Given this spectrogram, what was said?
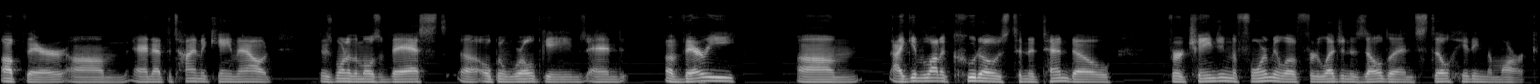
up there. Um, and at the time it came out, it was one of the most vast uh, open world games, and a very. Um, I give a lot of kudos to Nintendo for changing the formula for Legend of Zelda and still hitting the mark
